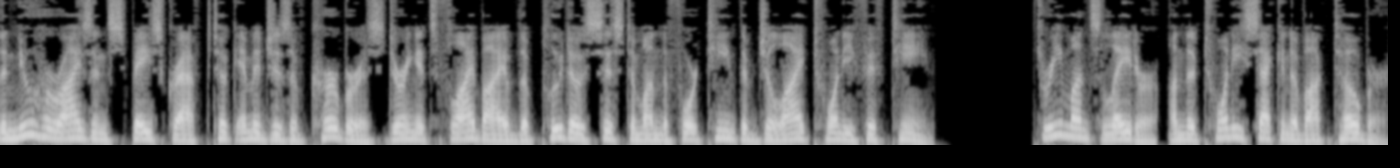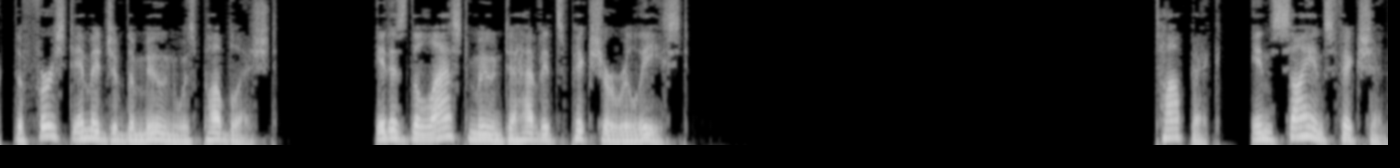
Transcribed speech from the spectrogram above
The New Horizons spacecraft took images of Kerberos during its flyby of the Pluto system on 14 July 2015. Three months later, on the 22nd of October, the first image of the Moon was published. It is the last moon to have its picture released. In science fiction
